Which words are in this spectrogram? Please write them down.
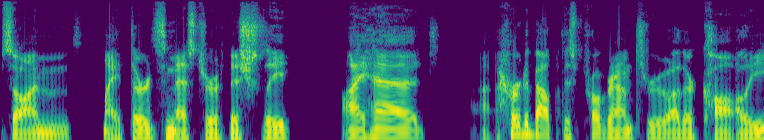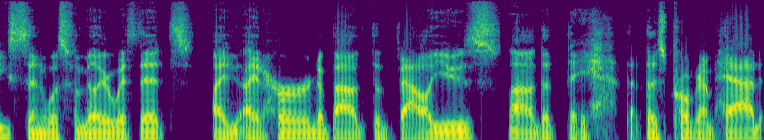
So I'm my third semester officially. I had uh, heard about this program through other colleagues and was familiar with it. I, I had heard about the values uh, that they that this program had,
